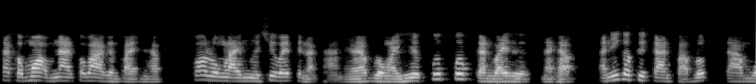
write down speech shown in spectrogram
ถ้าเขามอบอำนาจก็ว่ากันไปนะครับ ก็ลงลายมือชื่อไว้เป็นหลักฐานนะครับลงลายชื่อปุ๊บปุ๊บกันไว้เลยนะครับ อันนี้ก็คือการปรับลดตามว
